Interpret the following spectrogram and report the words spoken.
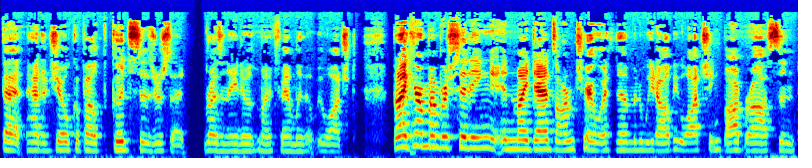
that had a joke about good scissors that resonated with my family that we watched. But I can remember sitting in my dad's armchair with him, and we'd all be watching Bob Ross, and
